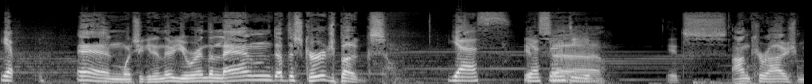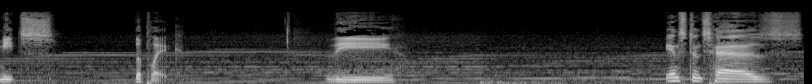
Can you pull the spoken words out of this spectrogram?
Yep. And once you get in there, you are in the land of the Scourge Bugs. Yes. yes, indeed. uh, it's Encourage meets the Plague. The instance has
